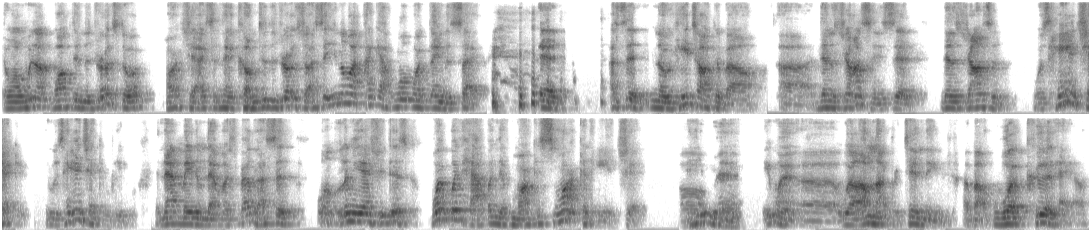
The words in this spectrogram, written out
And when I went up, walked in the drugstore, Mark Jackson had come to the drugstore. I said, you know what? I got one more thing to say. and I said, you know, he talked about uh, Dennis Johnson. He said Dennis Johnson was hand checking. He was hand checking people. And that made him that much better. I said, well, let me ask you this. What would happen if Marcus Smart could hand check? Oh, he went, he went uh, well, I'm not pretending about what could have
